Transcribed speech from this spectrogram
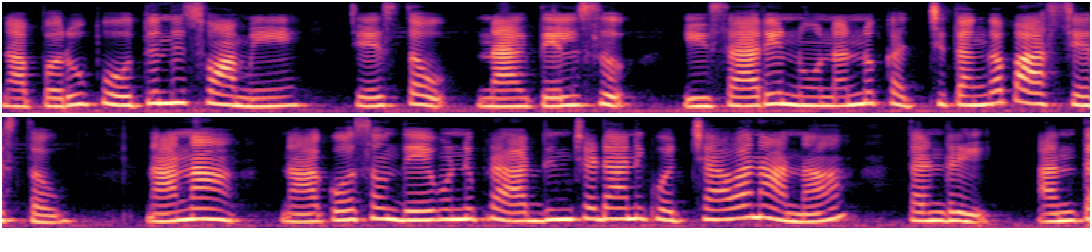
నా పరువు పోతుంది స్వామి. చేస్తావు నాకు తెలుసు. ఈసారి నువ్వు నన్ను ఖచ్చితంగా పాస్ చేస్తావు. నాన్న నా కోసం దేవుణ్ణి ప్రార్థించడానికి వచ్చావా నాన్న? తండ్రి అంత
